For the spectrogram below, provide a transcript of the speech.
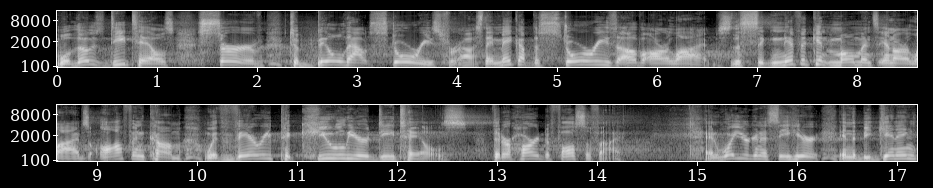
Well, those details serve to build out stories for us. They make up the stories of our lives. The significant moments in our lives often come with very peculiar details that are hard to falsify. And what you're going to see here in the beginning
